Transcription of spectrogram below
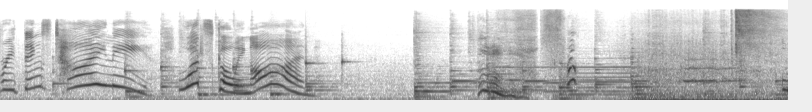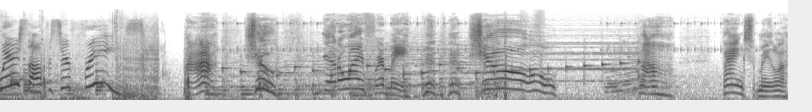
Everything's tiny! What's going on? Where's Officer Freeze? Ah, shoo! Get away from me! Shoo! Oh, thanks, Mila.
